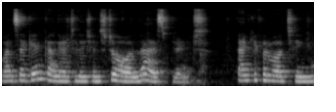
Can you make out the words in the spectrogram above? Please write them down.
Once again congratulations to all the aspirants. Thank you for watching.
